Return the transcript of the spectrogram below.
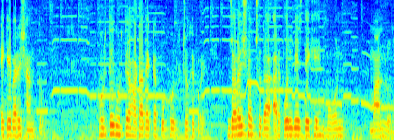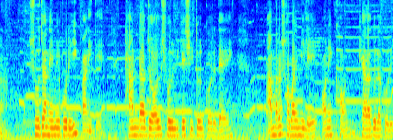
একেবারে শান্ত। ঘুরতে ঘুরতে হঠাৎ একটা পুকুর চোখে পড়ে। জলের স্বচ্ছতা আর পরিবেশ দেখে মন মানল না। সোজা নেমে পড়ি পানিতে। ঠান্ডা জল শরীরকে শীতল করে দেয় আমরা সবাই মিলে অনেকক্ষণ খেলাধুলা করি,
